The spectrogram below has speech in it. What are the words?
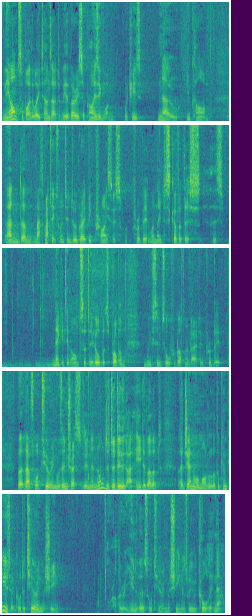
And the answer, by the way, turns out to be a very surprising one, which is no, you can't. And um, mathematics went into a great big crisis for a bit when they discovered this, this negative answer to Hilbert's problem, and we've since all forgotten about it for a bit. But that's what Turing was interested in. And in order to do that, he developed a general model of a computer called a Turing machine, or rather a universal Turing machine, as we would call it now.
